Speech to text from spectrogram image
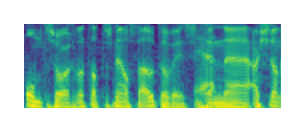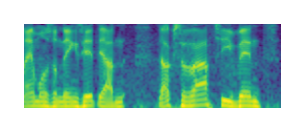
om te zorgen dat dat de snelste auto is. En uh, als je dan eenmaal zo'n ding zit, ja, de acceleratie went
